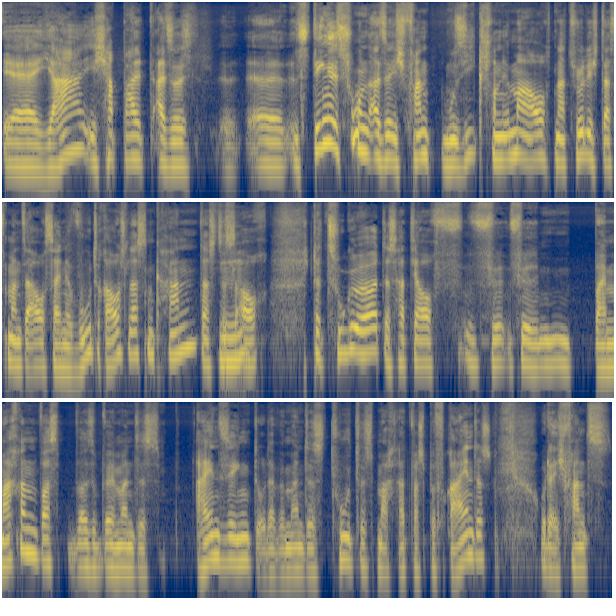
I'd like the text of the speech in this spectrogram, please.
Äh, ja, ich habe halt, also äh, das Ding ist schon, also ich fand Musik schon immer auch natürlich, dass man da auch seine Wut rauslassen kann, dass das mhm. auch dazugehört. Das hat ja auch für, für beim Machen, was, also wenn man das einsingt oder wenn man das tut, das macht, hat was Befreiendes. Oder ich fand's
